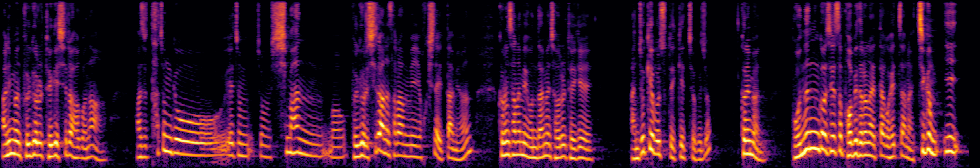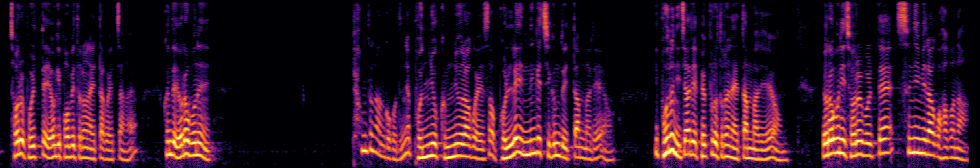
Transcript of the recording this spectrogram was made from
아니면 불교를 되게 싫어하거나 아주 타종교에 좀, 좀 심한 뭐 불교를 싫어하는 사람이 혹시나 있다면 그런 사람이 본다면 저를 되게 안 좋게 볼 수도 있겠죠. 그죠? 그러면 보는 것에서 법이 드러나 있다고 했잖아요. 지금 이 저를 볼 때 여기 법이 드러나 있다고 했잖아요. 근데 여러분은 평등한 거거든요. 본유, 금유라고 해서 본래 있는 게 지금도 있단 말이에요. 이 보는 이 자리에 100% 드러나 있단 말이에요. 여러분이 저를 볼 때 스님이라고 하거나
